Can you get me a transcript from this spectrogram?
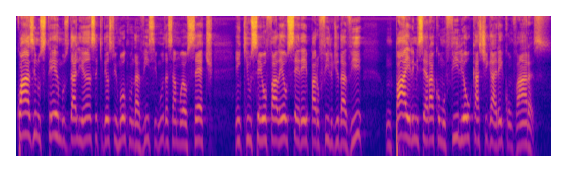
Quase nos termos da aliança que Deus firmou com Davi em 2 Samuel 7, em que o Senhor fala: Eu serei para o filho de Davi, um pai, ele me será como filho, e eu o castigarei com varas.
